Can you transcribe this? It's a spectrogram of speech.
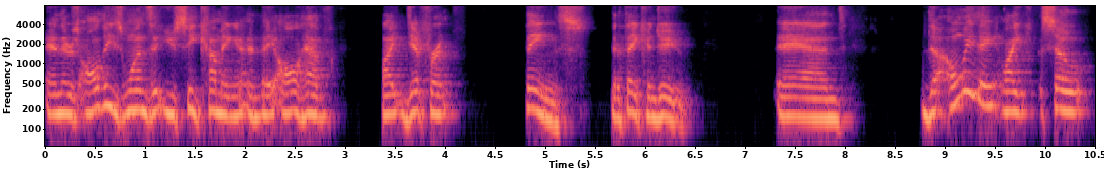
And there's all these ones that you see coming, and they all have like different things that they can do. And the only thing, like, so,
